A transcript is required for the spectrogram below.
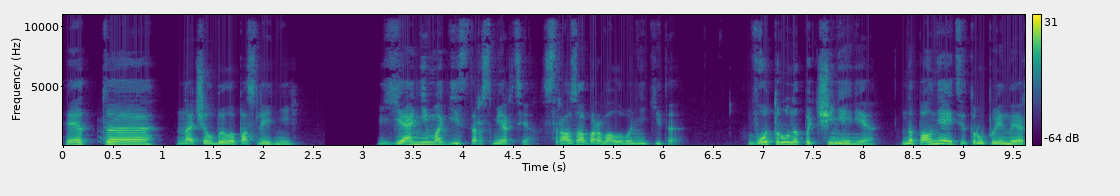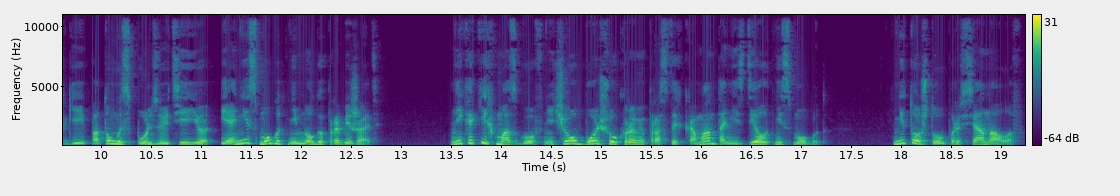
«Это...» – начал было последний. «Я не магистр смерти», – сразу оборвал его Никита. «Вот руна подчинения. Наполняете трупы энергией, потом используете ее, и они смогут немного пробежать. Никаких мозгов, ничего большего, кроме простых команд, они сделать не смогут. Не то, что у профессионалов.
